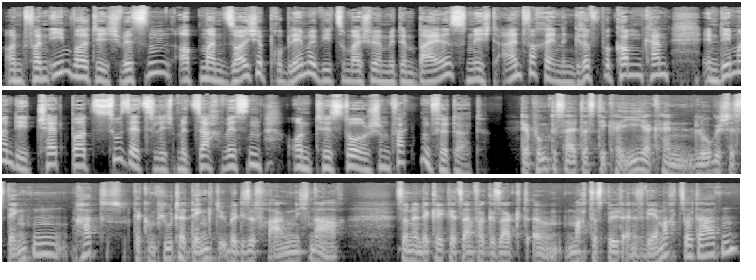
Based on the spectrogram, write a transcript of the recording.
und von ihm wollte ich wissen, ob man solche Probleme wie zum Beispiel mit dem Bias nicht einfacher in den Griff bekommen kann, indem man die Chatbots zusätzlich mit Sachwissen und historischen Fakten füttert. Der Punkt ist halt, dass die KI ja kein logisches Denken hat. Der Computer denkt über diese Fragen nicht nach, sondern der kriegt jetzt einfach gesagt, ähm, macht das Bild eines Wehrmachtssoldaten.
